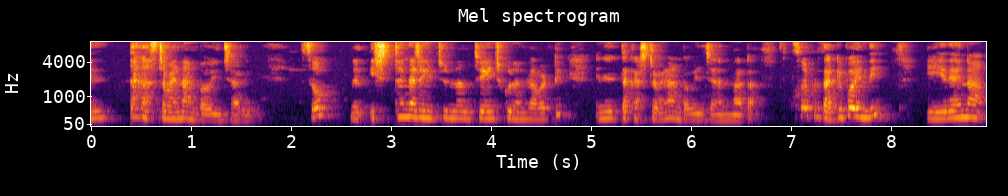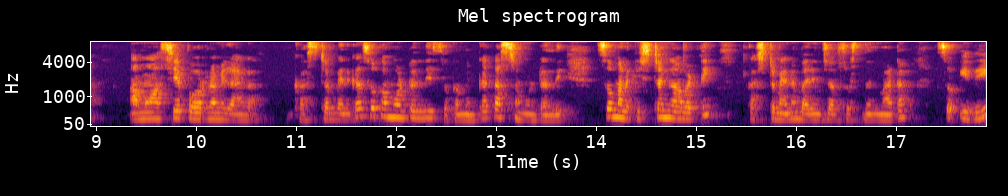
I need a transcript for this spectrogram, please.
ఎంత కష్టమైనా అనుభవించాలి. సో నేను ఇష్టంగా చేయించున్నాను చేయించుకున్నాను కాబట్టి ఎంత కష్టమైనా అనుభవించాను అనమాట సో ఇప్పుడు తగ్గిపోయింది. ఏదైనా అమావాస్య పౌర్ణమిలాగా కష్టం వెనుక సుఖం ఉంటుంది సుఖం వెనుక కష్టం ఉంటుంది. సో మనకి ఇష్టం కాబట్టి కష్టమైనా భరించాల్సి వస్తుంది అనమాట సో ఇది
